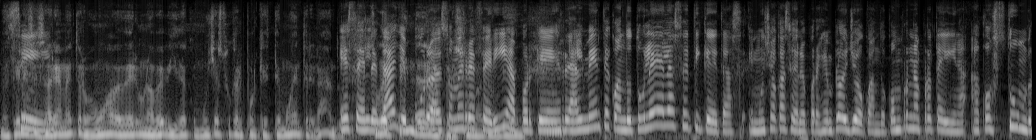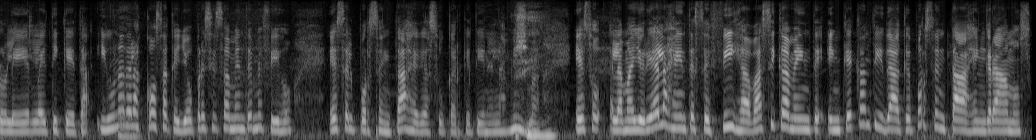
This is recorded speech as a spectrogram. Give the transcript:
No es que necesariamente nos vamos a beber una bebida con mucho azúcar porque estemos entrenando. Ese es el detalle puro, a eso me refería, porque realmente cuando tú lees las etiquetas, en muchas ocasiones, por ejemplo, yo cuando compro una proteína, acostumbro leer la etiqueta y una de las cosas que yo precisamente me fijo es el porcentaje de azúcar que tienen las mismas. Eso, la mayoría de la gente se fija básicamente en qué cantidad, qué porcentaje en gramos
